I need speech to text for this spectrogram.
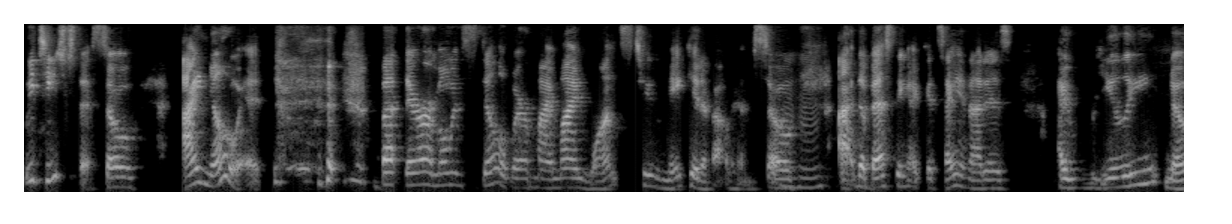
we teach this so i know it but there are moments still where my mind wants to make it about him so Mhm. I, the best thing i could say in that is i really know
